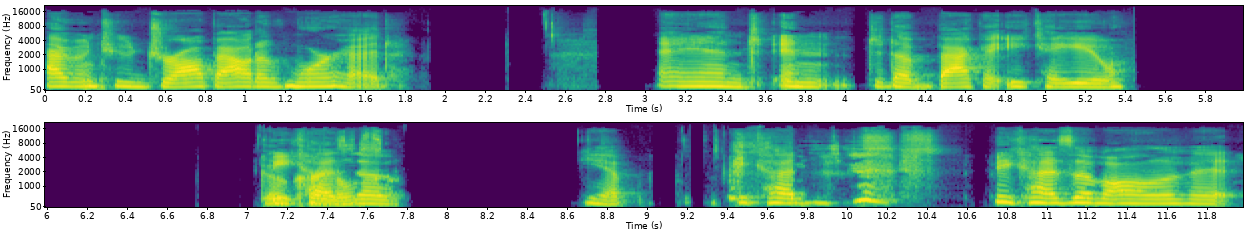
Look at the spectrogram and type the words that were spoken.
having to drop out of Morehead and ended up back at EKU Go because Cardinals. of yep because because of all of it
